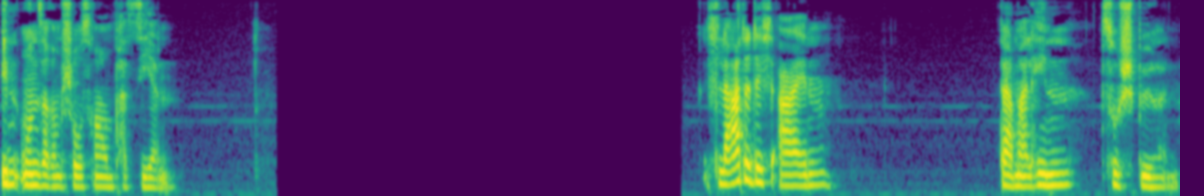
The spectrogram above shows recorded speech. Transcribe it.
in unserem Schoßraum passieren. Ich lade dich ein, da mal hin zu spüren.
